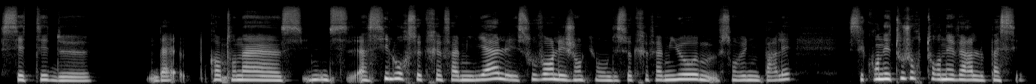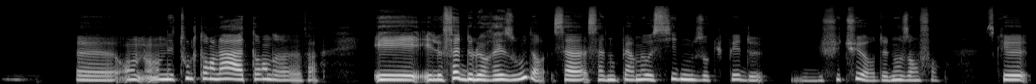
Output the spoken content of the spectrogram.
c'était de quand on a un, si lourd secret familial, et souvent les gens qui ont des secrets familiaux sont venus me parler, c'est qu'on est toujours tourné vers le passé. Euh, on, est tout le temps là à attendre. Enfin, et, le fait de le résoudre, ça, nous permet aussi de nous occuper de, du futur, de nos enfants. Parce que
